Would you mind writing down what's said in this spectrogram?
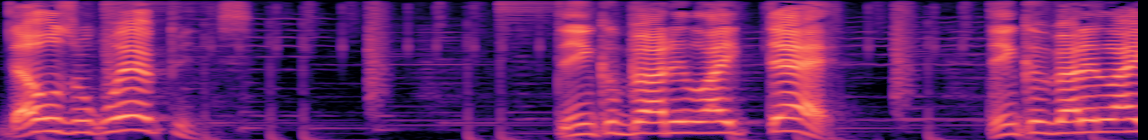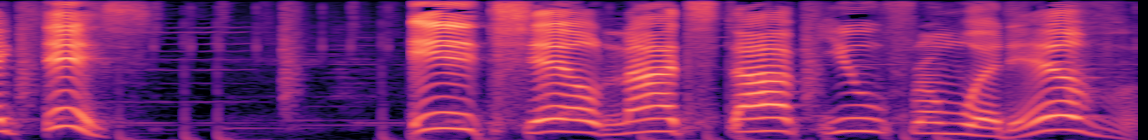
Those are weapons. Think about it like that. Think about it like this. It shall not stop you from whatever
